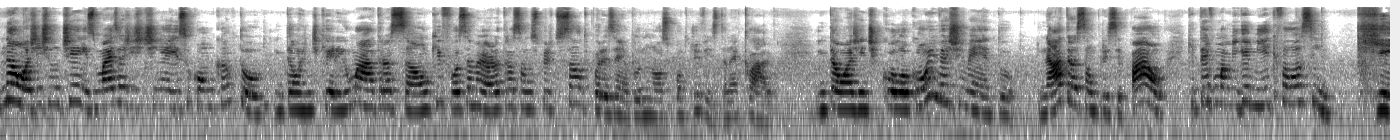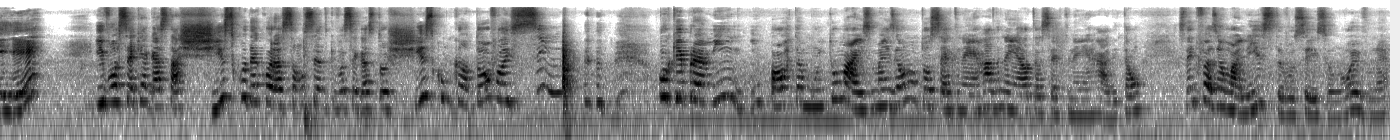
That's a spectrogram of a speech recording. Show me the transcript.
Não, a gente não tinha isso, mas a gente tinha isso com o cantor. Então a gente queria uma atração que fosse a melhor atração do Espírito Santo, por exemplo, no nosso ponto de vista, né? Claro. Então a gente colocou um investimento na atração principal, que teve uma amiga minha que falou assim: "Quê? E você quer gastar X com decoração, sendo que você gastou X com cantor?" Eu falei: "Sim". Porque pra mim importa muito mais, mas eu não tô certa nem errada, nem ela tá certa nem errada. Então, você tem que fazer uma lista, você e seu noivo, né?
